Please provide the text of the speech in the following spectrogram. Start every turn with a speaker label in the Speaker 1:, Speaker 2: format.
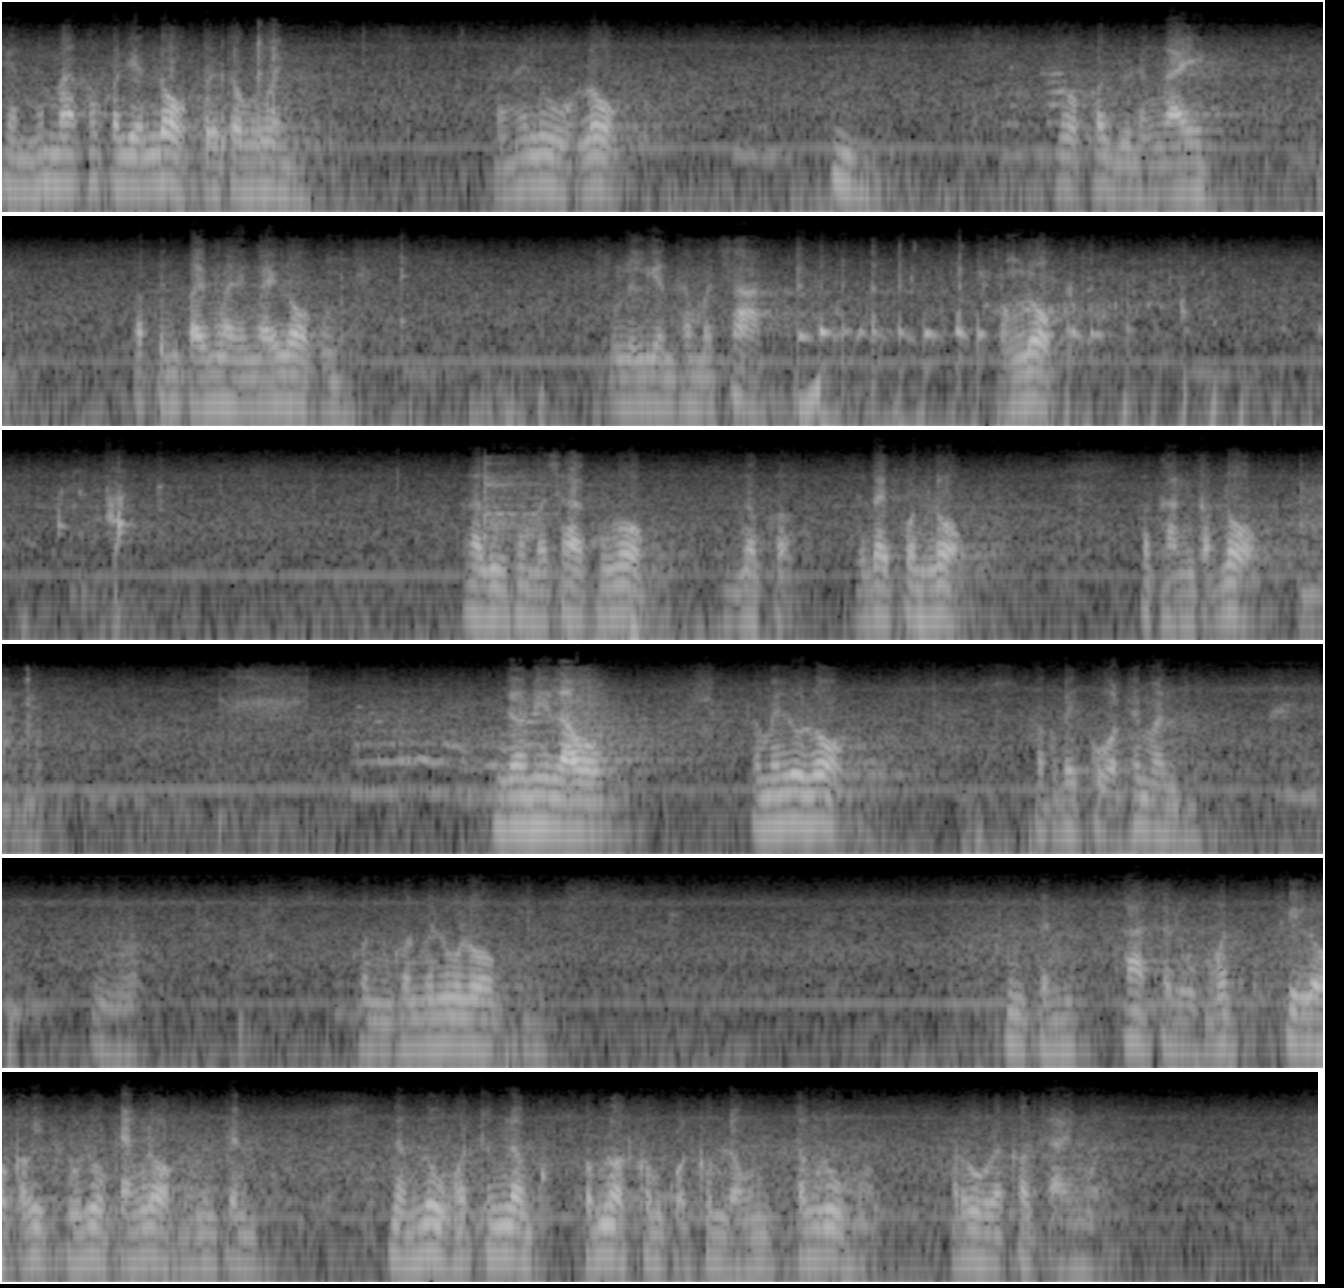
Speaker 1: เรียนธรรมะเขาก็เรียนโลกโดยตรงเลยอยากให้รู้โลกอืม
Speaker 2: มันก็
Speaker 1: โลกเขาอยู่อย่างไรเขาเป็นไปมาอย่างไรโลกเราเรียนธรรมชาติ ของโลกถ้ารู้ธรรมชาติของโลก แล้วก็จะได้พ้นโลกก็ทันกับโลก
Speaker 2: มันรู้ เดี๋
Speaker 1: ยวนี้เราเราไม่รู้โลก เราก็ไปโกรธให้มันคนคนไม่รู้โลกมันเป็นธาตุสรุปมดที่โลกกับวิถูลูกแกงโลกเนี่ยมันเป็นเรื่องรู้หมดทั้งเรื่องความโลดความโกรธความหลงต้องรู้หมดรู้แล้วเข้าใจหมด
